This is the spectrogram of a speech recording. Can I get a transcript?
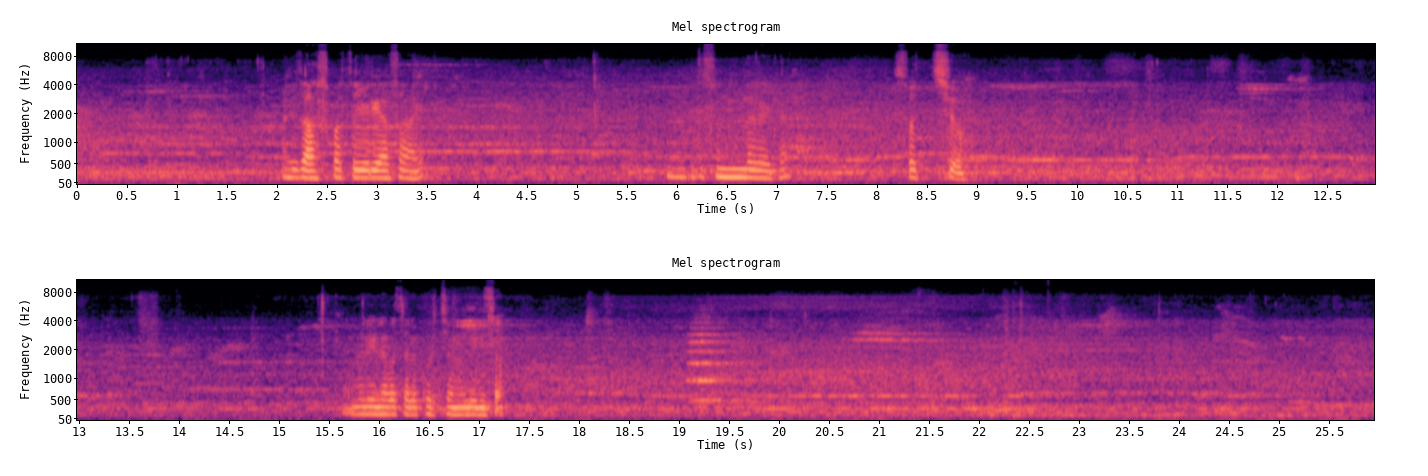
आणि त्याचा आसपासचा एरिया असा आहे हं, किती सुंदर आहे का स्वच्छ मुलींना बसायला खुर्च्या मुलींचा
